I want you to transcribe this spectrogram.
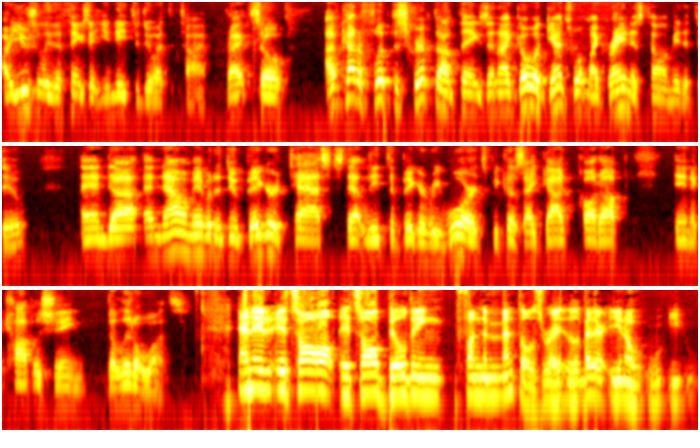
are usually the things that you need to do at the time, right? So I've kind of flipped the script on things, and I go against what my brain is telling me to do, and uh, and now I'm able to do bigger tasks that lead to bigger rewards because I got caught up in accomplishing the little ones. And it, it's all it's all building fundamentals, right? Whether you know. You,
